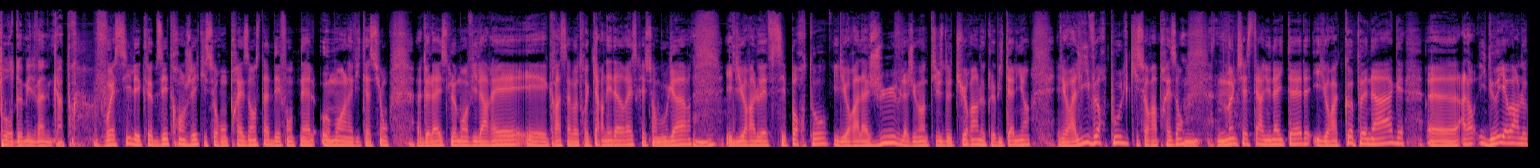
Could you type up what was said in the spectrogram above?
pour 2024. Voici les clubs étrangers qui seront présents Stade des Fontenelles, au moins à l'invitation de l'AS Le Mans Villaret et grâce à votre carnet d'adresse Christian Bougard, il y aura le FC Porto, il y aura la Juve, la Juventus de Turin, le club italien, il y aura Liverpool qui sera présent, Manchester United, il y aura Copenhague. Euh, alors il devait y avoir le,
